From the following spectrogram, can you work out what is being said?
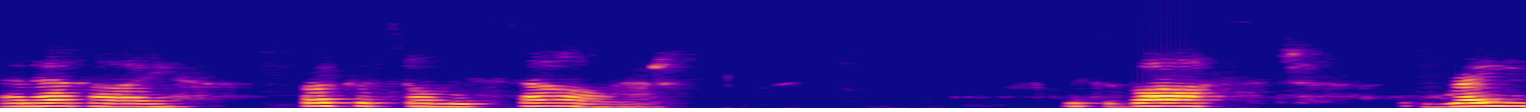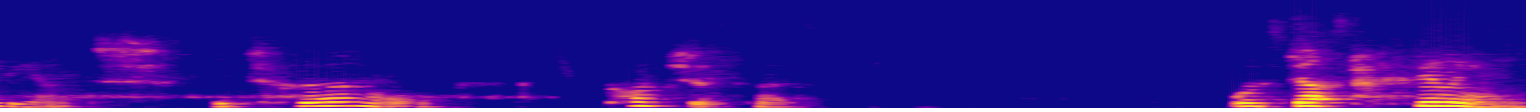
And as I focused on this sound, this vast, radiant, eternal consciousness was just filling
